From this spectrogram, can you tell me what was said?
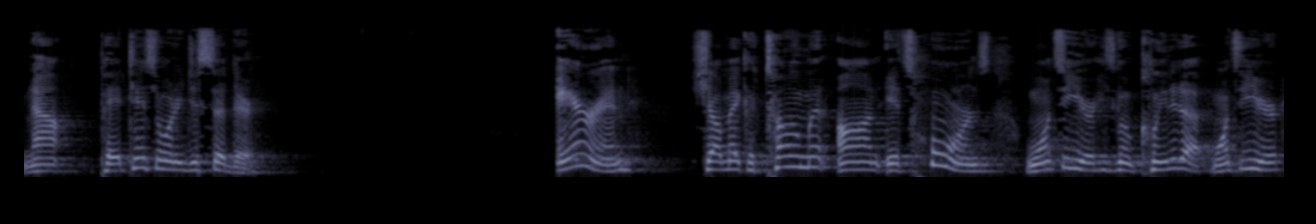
Now, pay attention to what he just said there. Aaron shall make atonement on its horns once a year. He's going to clean it up once a year.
